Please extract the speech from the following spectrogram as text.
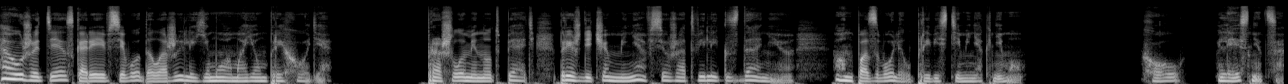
а уже те, скорее всего, доложили ему о моем приходе. Прошло минут пять, прежде чем меня все же отвели к зданию. Он позволил привести меня к нему. Холл Лестница,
